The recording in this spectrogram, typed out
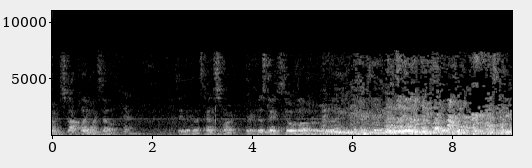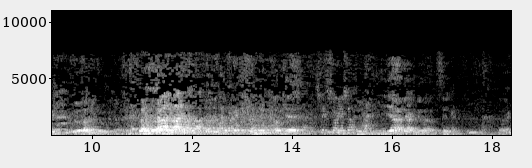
time stop playing myself. Yeah. See, that's kind of smart. Where this thing so on. okay. Switch on yourself? Yeah, I think I can do that. Let's see. Right.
